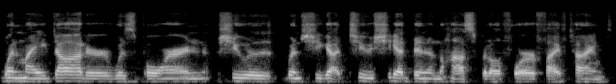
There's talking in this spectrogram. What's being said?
when my daughter was born, she was when she got two, she had been in the hospital four or five times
